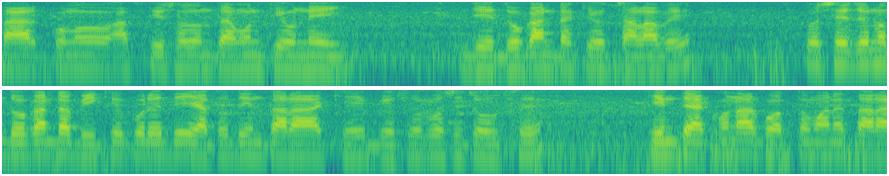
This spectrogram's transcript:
তার কোনো আত্মীয় স্বজন তেমন কেউ নেই যে দোকানটা কেউ চালাবে। তো সেজন্য দোকানটা বিক্রি করে দিয়ে এতদিন তারা খেয়ে বসে বসে চলছে। কিন্তু এখন আর বর্তমানে তারা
